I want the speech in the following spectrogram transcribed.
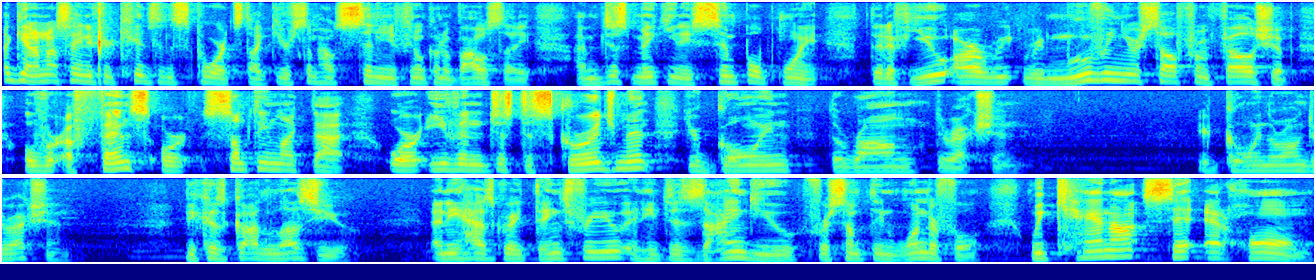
Again, I'm not saying if your kid's in sports, like you're somehow sinning if you don't come to Bible study. I'm just making a simple point that if you are re- removing yourself from fellowship over offense or something like that, or even just discouragement, you're going the wrong direction. You're going the wrong direction because God loves you and He has great things for you, and He designed you for something wonderful. We cannot sit at home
